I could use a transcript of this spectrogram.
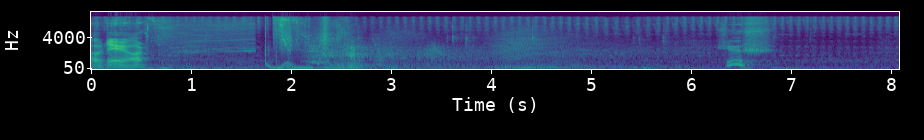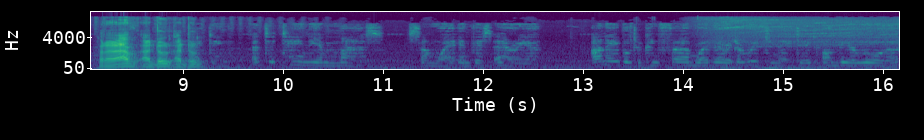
Oh, there you are. Phew. But I have, I don't, I don't. A titanium mass somewhere in this area. Unable to confirm whether it originated on the Aurora.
